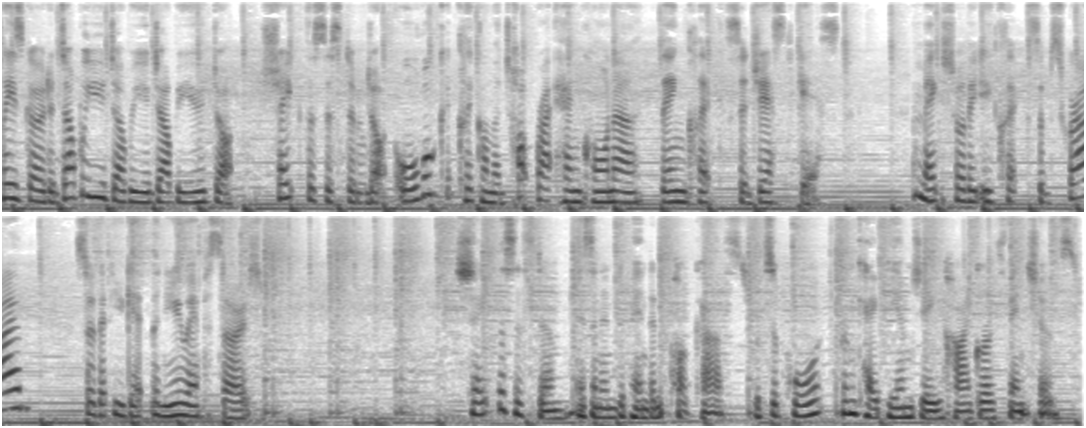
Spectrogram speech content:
please go to www.shapethesystem.org, click on the top right hand corner, then click Suggest Guest. Make sure that you click subscribe so that you get the new episode. Shape the System is an independent podcast with support from KPMG High Growth Ventures.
